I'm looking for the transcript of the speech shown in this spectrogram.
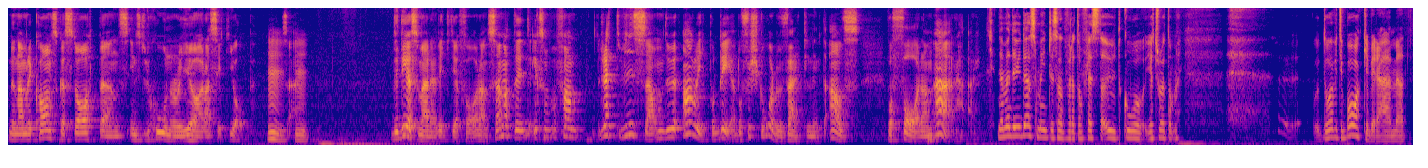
den amerikanska statens institutioner att göra sitt jobb. Mm, mm. Det är det som är den riktiga faran. Sen att det liksom, vad fan, rättvisa, om du är arg på det, då förstår du verkligen inte alls vad faran är här. Nej men det är ju det som är intressant för att de flesta utgår, jag tror att de Då är vi tillbaka vid det här med att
